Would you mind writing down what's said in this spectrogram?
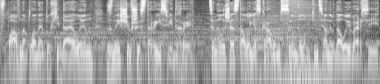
впав на планету Хідаелин, знищивши старий світ гри. Це не лише стало яскравим символом кінця невдалої версії,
